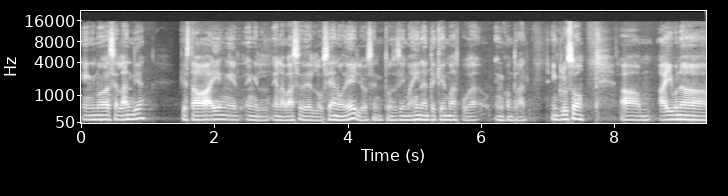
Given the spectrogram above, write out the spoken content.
en Nueva Zelanda que estaba ahí en, el- en el- en la base del océano de ellos, entonces imagínate qué más pueda encontrar. Incluso um, hay una,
